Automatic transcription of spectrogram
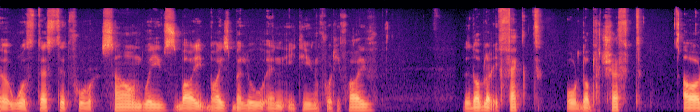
uh, was tested for sound waves by Buys-Ballot in 1845. The Doppler effect or Doppler shift are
